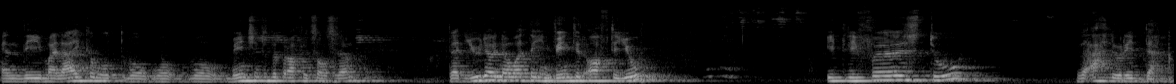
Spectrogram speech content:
and the malaika will, will, will, will mention to the Prophet that you don't know what they invented after you. It refers to the Ahlul Riddah.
